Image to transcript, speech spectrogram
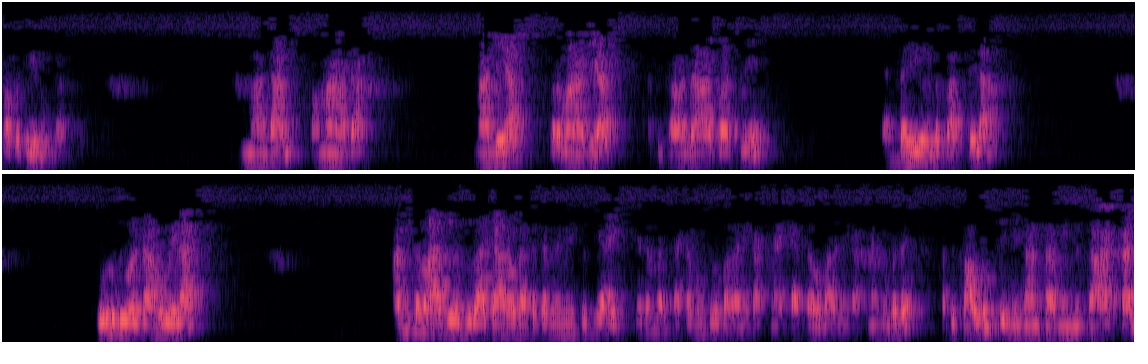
බව තේරුම් ගන්න. මගන් ප්‍රමාදක්. මදයක් ප්‍රමාදයක් අපි කවදාකවත් මේ ඇබ්බැහි වලටපත් වෙලා පුරුදු වලට අහු වෙලා අන්තවාදීව දුරාචාරව ගත කරන මිනිස්සු දිහා එච්චරම සැකමුසුව බලන එකක් නෑ කැතව බලන එකක් නෑ මොකද අපි කවුරුත් ඉන්නේ සංසාරේ ඉන්න තාක්කල්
